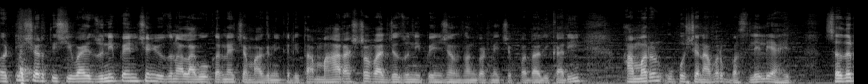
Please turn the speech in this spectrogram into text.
अटी शर्तीशिवाय जुनी पेन्शन योजना लागू करण्याच्या मागणीकरिता महाराष्ट्र राज्य जुनी पेन्शन संघटनेचे पदाधिकारी आमरण उपोषणावर बसलेले आहेत. सदर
